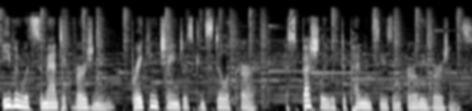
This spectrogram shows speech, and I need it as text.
Even with semantic versioning, breaking changes can still occur, especially with dependencies in early versions.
